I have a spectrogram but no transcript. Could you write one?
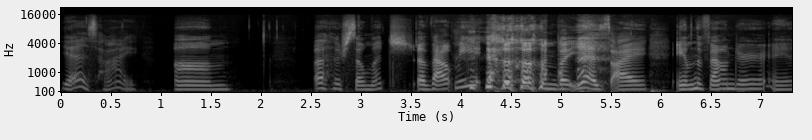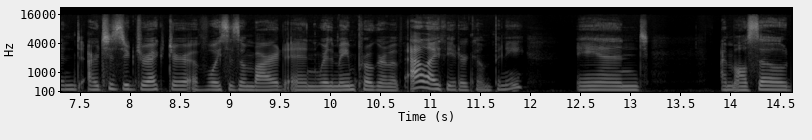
Yes, hi. Um, uh, there's so much about me, um, but yes, I am the founder and artistic director of Voices Unbarred, and we're the main program of Ally Theater Company. And I'm also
